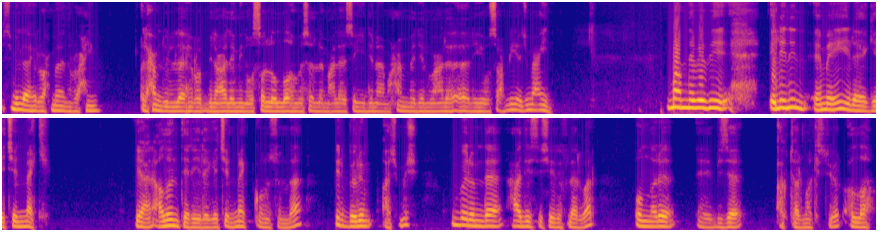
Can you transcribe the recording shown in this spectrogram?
Bismillahirrahmanirrahim. Elhamdülillahi Rabbil alemin ve sallallahu ve sellem ala seyyidina Muhammedin ve ala alihi ve sahbihi ecma'in. İmam Nevevi elinin emeğiyle geçinmek, yani alın teriyle geçinmek konusunda bir bölüm açmış. Bu bölümde hadisi şerifler var. Onları e, bize aktarmak istiyor. Allah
